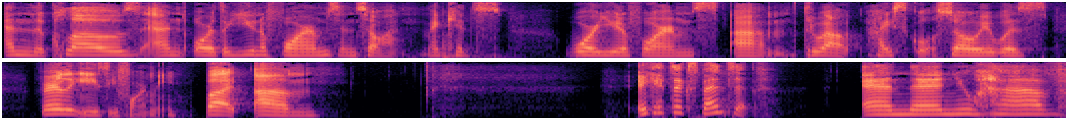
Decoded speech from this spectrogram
and the clothes and or the uniforms and so on. My kids wore uniforms um, throughout high school, so it was fairly easy for me. But um, it gets expensive, and then you have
